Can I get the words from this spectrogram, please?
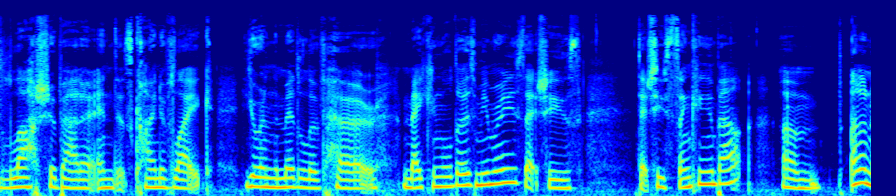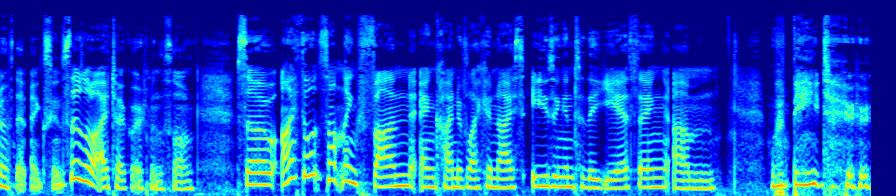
lush about it and it's kind of like you're in the middle of her making all those memories that she's that she's thinking about. Um, I don't know if that makes sense. That's what I took away from the song. So I thought something fun and kind of like a nice easing into the year thing um, would be to.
